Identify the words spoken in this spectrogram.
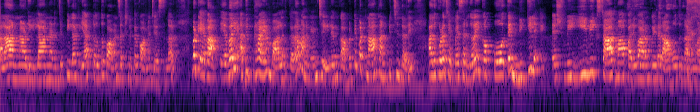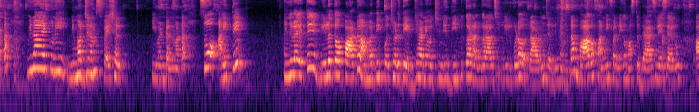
అలా అన్నాడు ఇలా అన్నాడు అని చెప్పి ఇలా రియాక్ట్ అవుతూ కామెంట్ సెక్షన్ అయితే కామెంట్ చేస్తున్నారు. బట్ ఎవ ఎవరి అభిప్రాయం వాళ్ళది కదా. మనం ఏం చేయలేం కాబట్టి. బట్ నాకు అనిపించింది అది. అది కూడా చెప్పేశాను కదా. ఇకపోతే నిఖిల్ యష్మి ఈ వీక్ స్టార్ మా పరివారంకి అయితే రాబోతున్నారు అనమాట వినాయకుని నిమజ్జనం స్పెషల్. ఈవెంట్ అనమాట సో అయితే ఇందులో అయితే వీళ్ళతో పాటు అమర్దీప్ వచ్చాడు దేబ్జాని వచ్చింది దీపిక రంగరాజ్ వీళ్ళు కూడా రావడం జరిగింది అనమాట బాగా ఫన్నీ ఫన్నీగా మస్తు డ్యాన్స్లు వేశారు. ఆ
